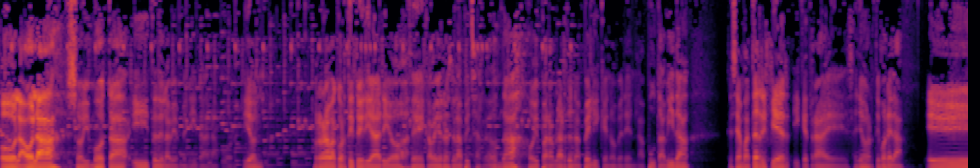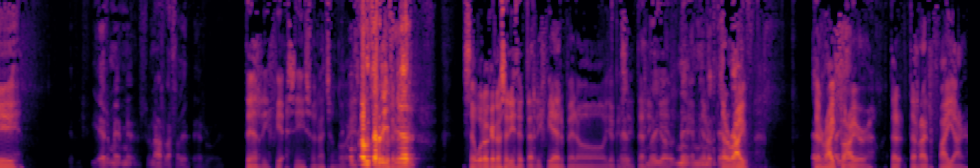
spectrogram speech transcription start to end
Hola, hola, soy Mota y te doy la bienvenida a La Porción, programa cortito y diario de Caballeros de la Pizza Redonda, hoy para hablar de una peli que no veré en la puta vida, que se llama Terrifier y que trae el señor Timoneda. Terrifier me, me suena a raza de perro. ¿eh? Terrifier, sí, suena chungo. Compra un Terrifier. Seguro que no se dice Terrifier, pero yo qué sé, Terrifier. Terrifier. Terrifier. Ter- Terrifier.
